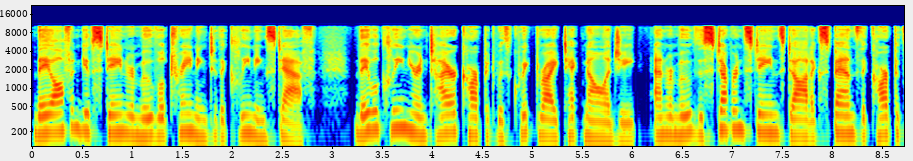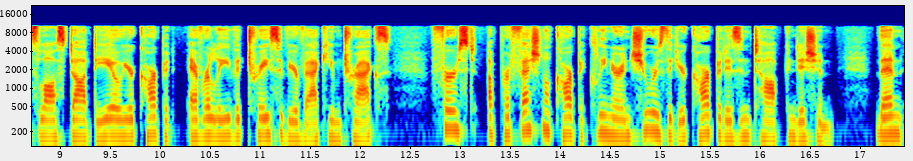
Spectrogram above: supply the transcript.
They often give stain removal training to the cleaning staff. They will clean your entire carpet with quick dry technology and remove the stubborn stains. Expands the carpet's loss. Do your carpet ever leave a trace of your vacuum tracks? First, a professional carpet cleaner ensures that your carpet is in top condition. Then,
